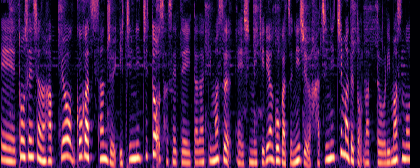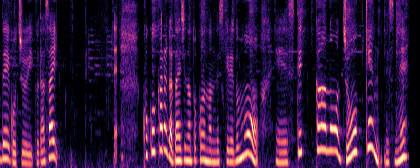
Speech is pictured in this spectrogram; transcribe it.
えー、当選者の発表5月31日とさせていただきます。えー、締め切りは5月28日までとなっておりますのでご注意ください。で、ここからが大事なところなんですけれども、えー、ステッカーの条件ですね。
